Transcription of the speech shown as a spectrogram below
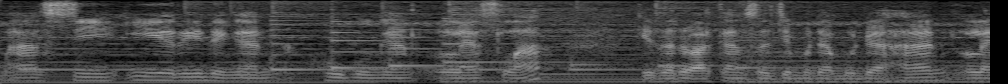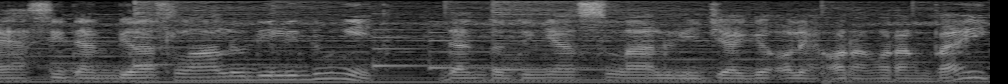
masih iri dengan hubungan Leslar. Kita doakan saja mudah-mudahan Lesti dan Bila selalu dilindungi dan tentunya selalu dijaga oleh orang-orang baik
